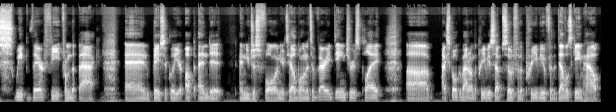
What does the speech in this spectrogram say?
sweep their feet from the back and basically you're upended and you just fall on your tailbone. It's a very dangerous play. Uh, I spoke about it on the previous episode for the preview for the Devils game how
